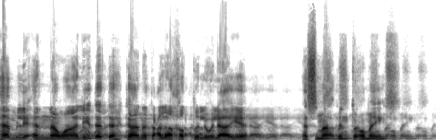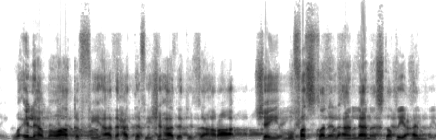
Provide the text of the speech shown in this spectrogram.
هم لأن والدته كانت على خط الولاية. أسماء بنت عميس وإلها مواقف في هذا حتى في شهادة الزهراء شيء مفصل الآن لا نستطيع أن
